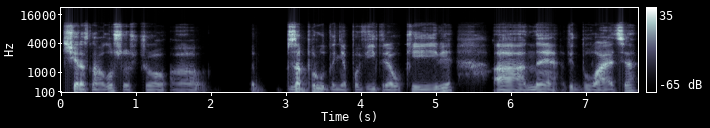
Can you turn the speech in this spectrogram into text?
Ще раз наголошую, що е, забруднення повітря у Києві а, не відбувається.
